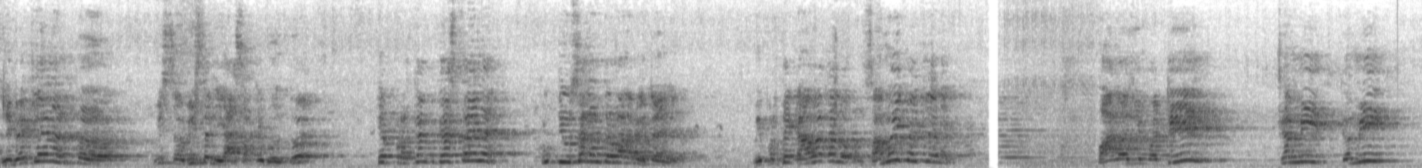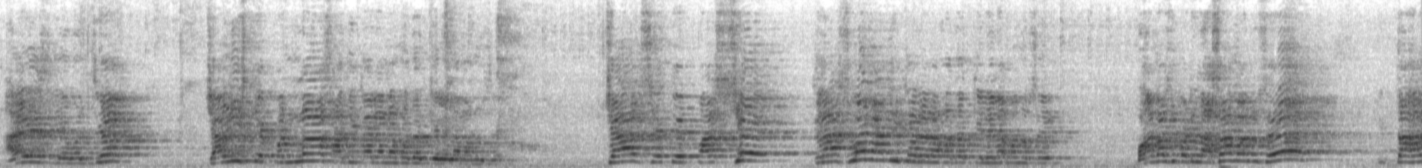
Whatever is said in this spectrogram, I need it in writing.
आणि भेटल्यानंतर मी सविस्तर यासाठी बोलतोय ते प्रकल्पग्रस्त आहे ना खूप दिवसानंतर मला भेटायला मी प्रत्येक गावात आलो पण सामूहिक भेटले नाही. बालाजी पाटील कमीत कमी आय एस लेवलच्या चाळीस ते पन्नास अधिकाऱ्यांना मदत केलेला माणूस आहे. चारशे ते पाचशे क्लासवर अधिकाऱ्याला मदत केलेला माणूस आहे. बालाजी पाटील असा माणूस आहे की दहा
